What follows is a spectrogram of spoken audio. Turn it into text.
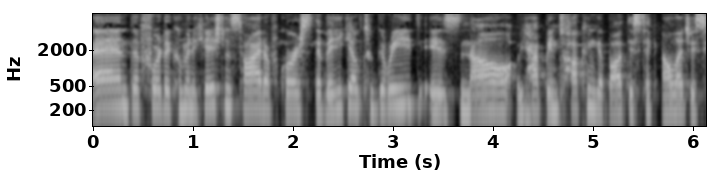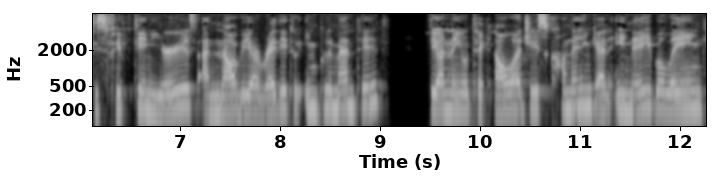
And for the communication side, of course, the vehicle to grid is now, we have been talking about this technology since 15 years, and now we are ready to implement it. There are new technologies coming and enabling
